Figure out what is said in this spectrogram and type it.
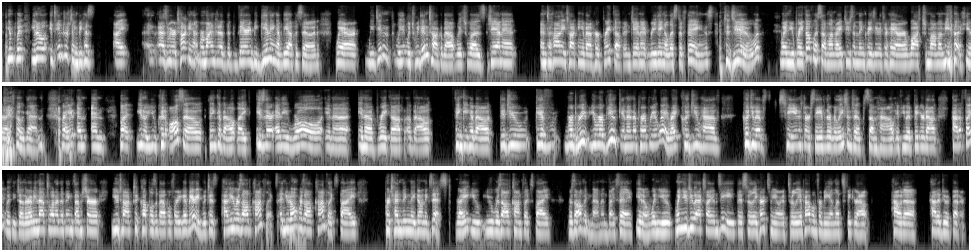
you, but you know it's interesting because I, I, as we were talking I'm reminded of the very beginning of the episode where we didn't we which we didn't talk about which was Janet and Tahani talking about her breakup and Janet reading a list of things to do when you break up with someone, right? Do something crazy with your hair, watch Mamma Mia, here I go again. right. And and but you know, you could also think about like, is there any role in a in a breakup about thinking about did you give rebuke you rebuke in an appropriate way, right? Could you have could you have changed or saved the relationship somehow if you had figured out how to fight with each other. I mean, that's one of the things I'm sure you talk to couples about before you get married, which is how do you resolve conflicts? And you don't mm-hmm. resolve conflicts by pretending they don't exist, right? You you resolve conflicts by resolving them and by saying, you know, when you when you do X, Y, and Z, this really hurts me or it's really a problem for me, and let's figure out how to how to do it better.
